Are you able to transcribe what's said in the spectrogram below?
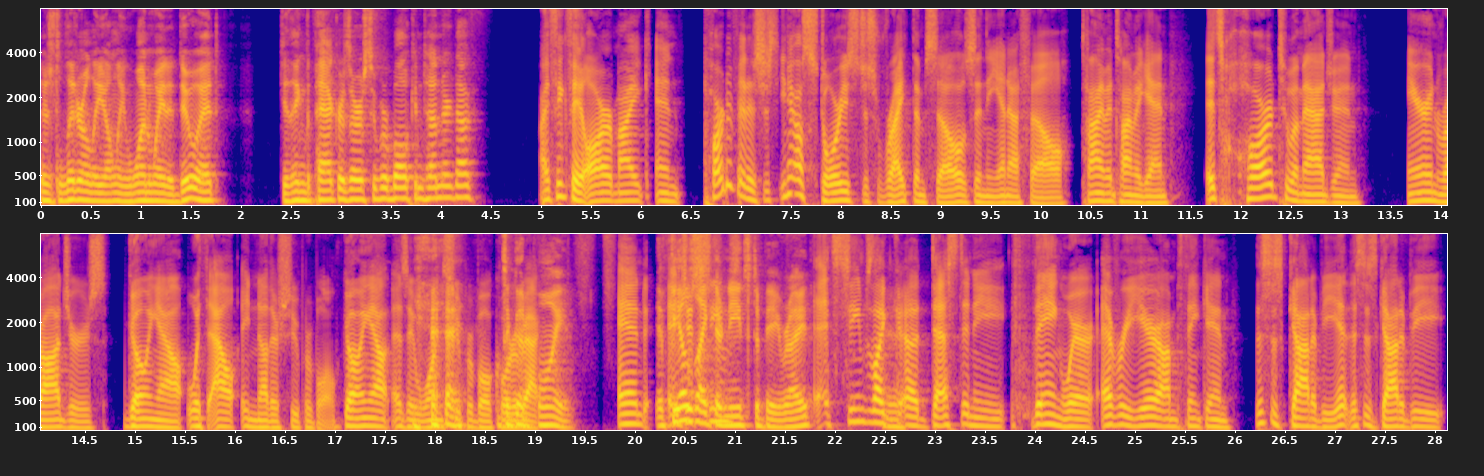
there's literally only one way to do it. Do you think the Packers are a Super Bowl contender, Doug? I think they are, Mike. And part of it is just, you know, how stories just write themselves in the NFL time and time again. It's hard to imagine Aaron Rodgers going out without another Super Bowl, going out as a one Super Bowl quarterback. a good point. And it feels it like seems, there needs to be, right? It seems like yeah. a destiny thing where every year I'm thinking, this has got to be it. This has got to be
